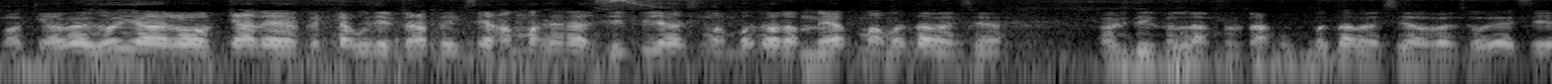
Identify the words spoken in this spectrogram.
બાકી હવે જોઈએ આ રો- ક્યારે કેટલા બધી ટ્રાફિક છે. આમાં છે ને જીપીએસમાં બતાવે મેપમાં બતાવે છે. અડધી કલાકનો ટ્રાફિક બતાવે છે. હવે જોઈએ છે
